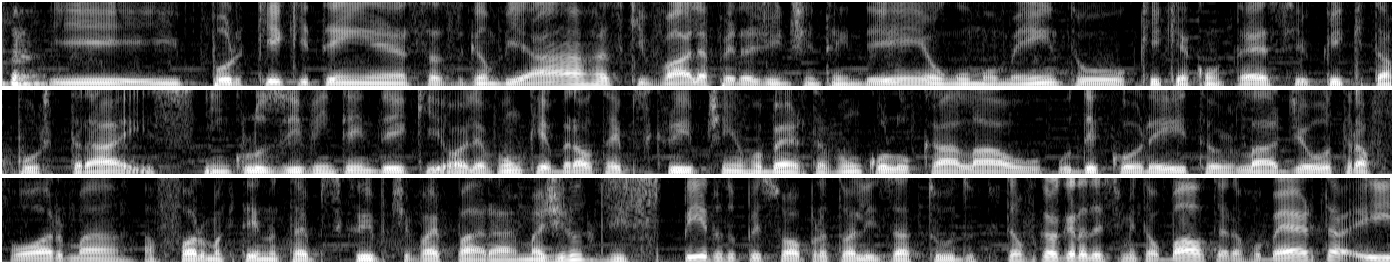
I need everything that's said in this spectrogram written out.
e, e, por que que tem essas gambiarras que vale a pena a gente entender em algum momento o que que acontece, o que que tá por trás, inclusive entender que, olha, vão quebrar o TypeScript, hein, Roberta? Vão colocar lá o, o decorator lá de outra forma, a forma que tem no TypeScript vai parar. Imagina o desespero do pessoal para atualizar tudo. Então fica o agradecimento ao Walter, a Roberta e,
